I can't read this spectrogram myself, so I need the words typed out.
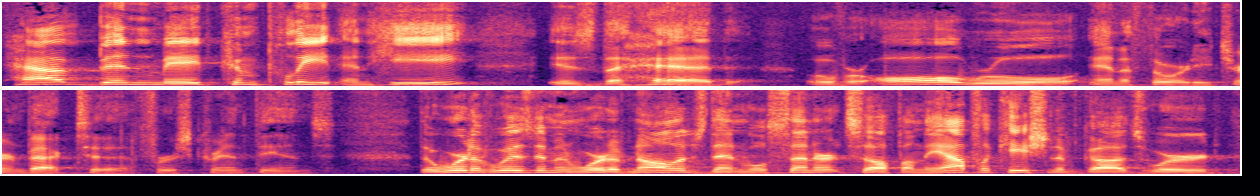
have been made complete, and he is the head over all rule and authority. Turn back to 1 Corinthians. The word of wisdom and word of knowledge then will center itself on the application of God's word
